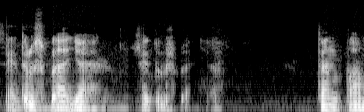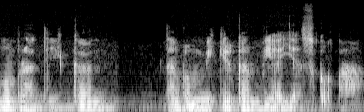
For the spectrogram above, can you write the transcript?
saya terus belajar saya terus belajar tanpa memperhatikan tanpa memikirkan biaya sekolah.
